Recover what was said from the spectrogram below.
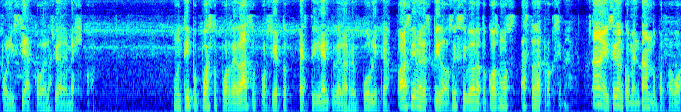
policíaco de la Ciudad de México. Un tipo puesto por dedazo, por cierto, pestilente de la República. Ahora sí me despido, soy servidor Gato Cosmos, hasta la próxima. Ah, y sigan comentando, por favor.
